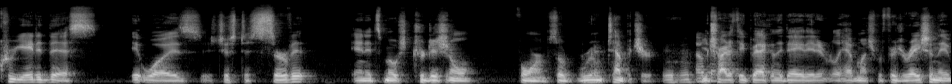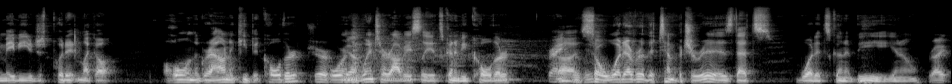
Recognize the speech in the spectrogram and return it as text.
created this, it was just to serve it in its most traditional form, so room temperature. You Okay. try to think back in the day, they didn't really have much refrigeration. They maybe you just put it in like a, a hole in the ground and keep it colder. Sure, Or in yeah. the winter, obviously, it's going to be colder. Right. Uh, So whatever the temperature is, that's what it's going to be. You know. Right.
